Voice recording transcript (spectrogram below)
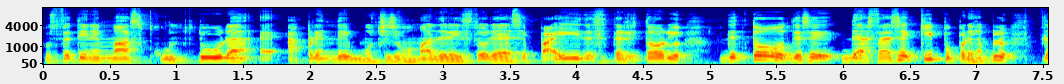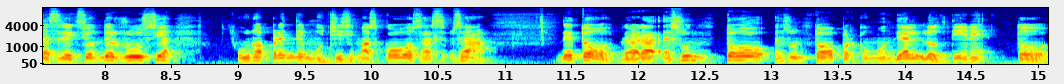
usted tiene más cultura, eh, aprende muchísimo más de la historia de ese país, de ese territorio, de todo, de, ese, de hasta ese equipo, por ejemplo, la selección de Rusia, uno aprende muchísimas cosas, o sea, de todo, de verdad, es un todo, es un todo porque un mundial lo tiene todo.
